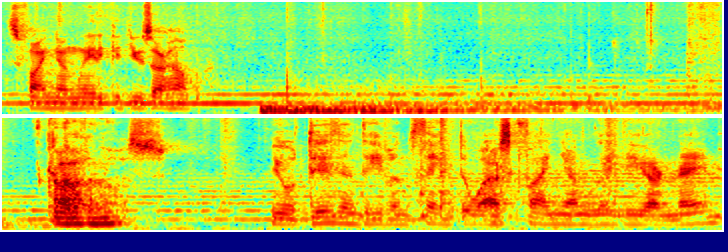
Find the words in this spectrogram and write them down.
This fine young lady could use our help. Carlos, you didn't even think to ask fine young lady her name?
